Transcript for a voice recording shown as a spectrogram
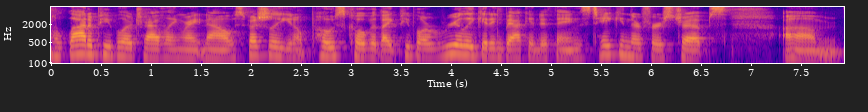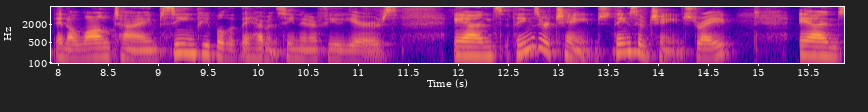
a lot of people are traveling right now, especially, you know, post COVID. Like people are really getting back into things, taking their first trips um, in a long time, seeing people that they haven't seen in a few years. And things are changed. Things have changed, right? And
